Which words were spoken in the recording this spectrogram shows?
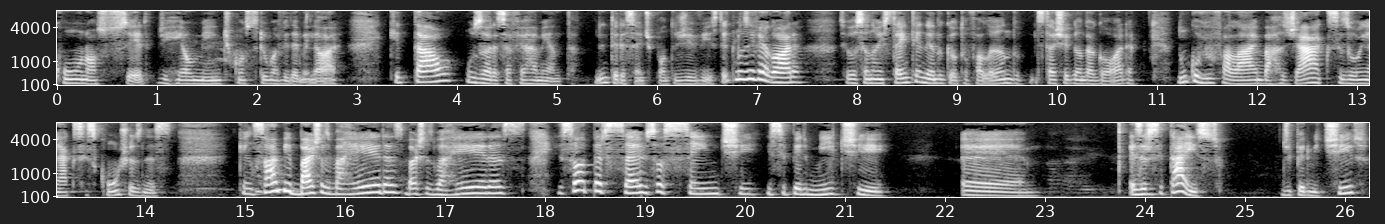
com o nosso ser de realmente construir uma vida melhor, que tal usar essa ferramenta? Do interessante ponto de vista. Inclusive agora, se você não está entendendo o que eu estou falando, está chegando agora, nunca ouviu falar em barras de Axis ou em Axis Consciousness, quem sabe baixa as barreiras, baixa as barreiras e só percebe, só sente e se permite é, exercitar isso, de permitir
